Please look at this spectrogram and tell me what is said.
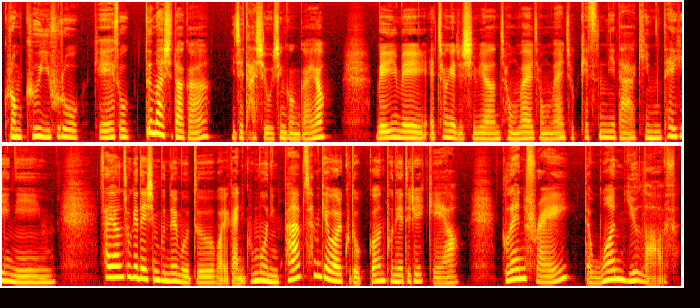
그럼 그 이후로 계속 뜸하시다가 이제 다시 오신 건가요? 매일매일 애청해주시면 정말 정말 좋겠습니다. 김태희님. 사연 소개되신 분들 모두 월간 굿모닝 팝 3개월 구독권 보내드릴게요. Glenn Frey, The One You Love.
